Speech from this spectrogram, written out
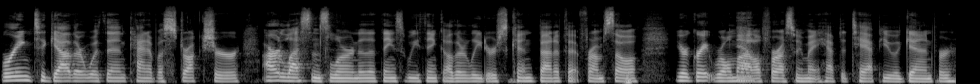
bring together within kind of a structure our lessons learned and the things we think other leaders can benefit from. So you're a great role model yeah. for us. We might have to tap you again for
